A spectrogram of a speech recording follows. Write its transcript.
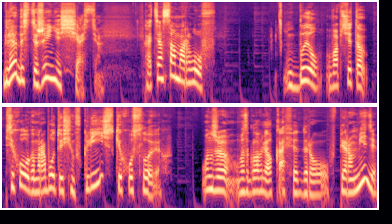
для достижения счастья. Хотя сам Орлов был вообще-то психологом, работающим в клинических условиях, он же возглавлял кафедру в первом меди,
